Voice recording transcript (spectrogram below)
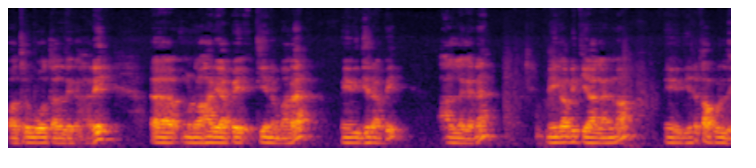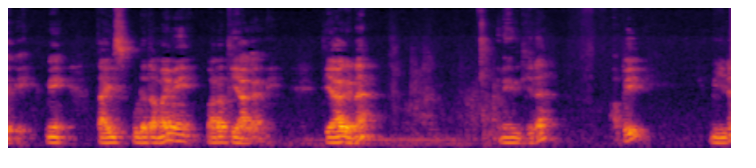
වතුර බෝතල් දෙක හරි මොනවා හරි අපේ තියෙන බර මේ විදිහට අපි අල්ලගෙන මේක අපි තියාගන්නවා මේ විදිහට කකුල් දෙකේ. මේ තයිස් උඩ තමයි මේ බර තියාගන්නේ. තියාගෙන මේ විදිහට අපි මීට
